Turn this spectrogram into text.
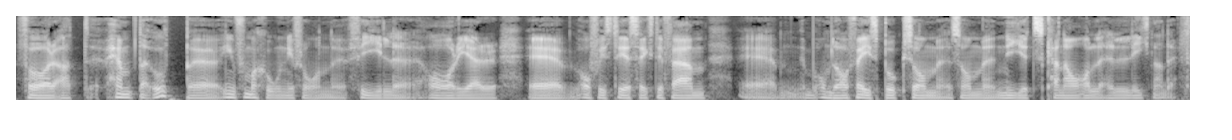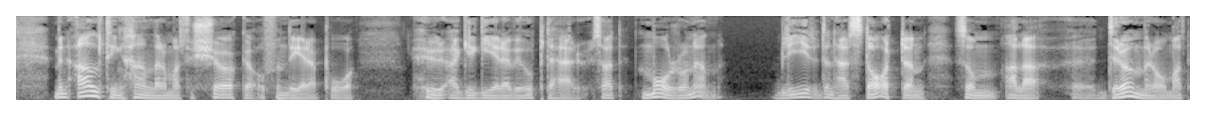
för att hämta upp eh, information ifrån eh, filarier, eh, Office 365, eh, om du har Facebook som, som nyhetskanal eller liknande. Men allting handlar om att försöka och fundera på hur aggregerar vi upp det här så att morgonen blir den här starten som alla Eh, drömmer om. Att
